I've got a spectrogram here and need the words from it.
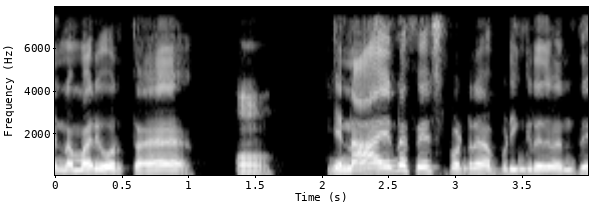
என்ன மாதிரி ஒருத்தன். இங்க நான் என்ன ஃபேஸ் பண்றேன் அப்படிங்கறது வந்து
